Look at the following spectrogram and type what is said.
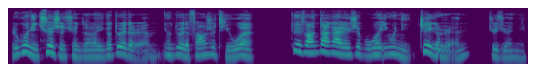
如果你确实选择了一个对的人，用对的方式提问，对方大概率是不会因为你这个人拒绝你，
